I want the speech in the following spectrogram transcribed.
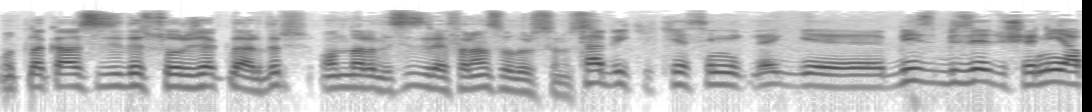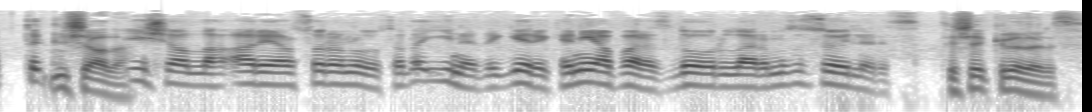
Mutlaka sizi de soracaklardır. Onlara da siz referans olursunuz. Tabii ki kesinlikle e, biz bize düşeni yaptık. İnşallah. İnşallah arayan soran olursa da yine de gerekeni yaparız. Doğrularımızı söyleriz. Teşekkür ederiz.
